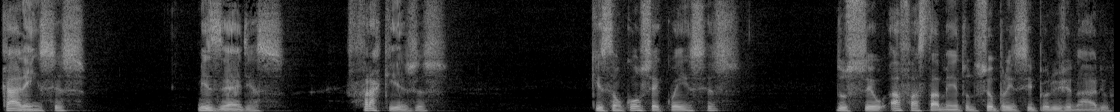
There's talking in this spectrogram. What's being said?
carências, misérias, fraquezas, que são consequências do seu afastamento do seu princípio originário.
